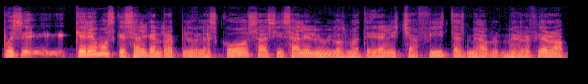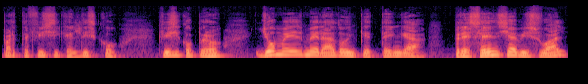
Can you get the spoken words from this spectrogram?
pues eh, queremos que salgan rápido las cosas y salen los materiales chafitas, me, hablo- me refiero a la parte física, el disco físico, pero yo me he esmerado en que tenga presencia visual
